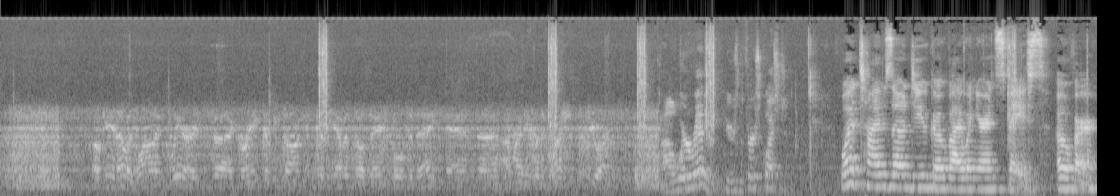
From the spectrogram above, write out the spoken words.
Okay, that was loud and clear. It's uh, great to be talking to the Evansville Day School today, and uh, I'm ready for the questions if you are. Uh, we're ready. Here's the first question. What time zone do you go by when you're in space? Over.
